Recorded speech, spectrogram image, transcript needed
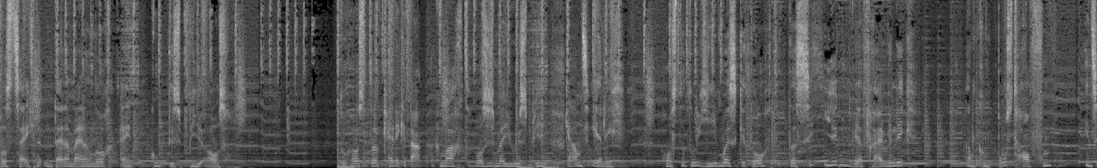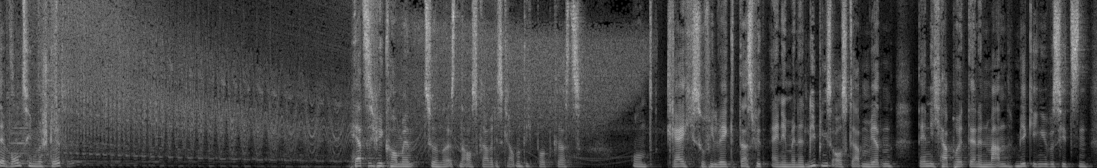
Was zeichnet in deiner Meinung nach ein gutes Bier aus? Du hast da keine Gedanken gemacht, was ist mein USP? Ganz ehrlich, hast du jemals gedacht, dass irgendwer freiwillig einen Komposthaufen in sein Wohnzimmer stellt? Herzlich willkommen zur neuesten Ausgabe des Glaub und Dich Podcasts. Und gleich so viel weg, das wird eine meiner Lieblingsausgaben werden, denn ich habe heute einen Mann mir gegenüber sitzen,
